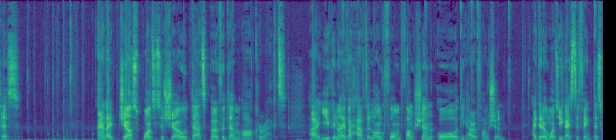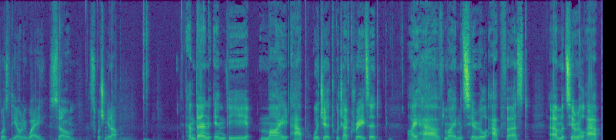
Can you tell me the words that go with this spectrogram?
this. And I just wanted to show that both of them are correct. Uh, you can either have the long form function or the arrow function. I didn't want you guys to think this was the only way, so switching it up. And then in the My App widget, which I've created, I have my Material app first. Uh, material app,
